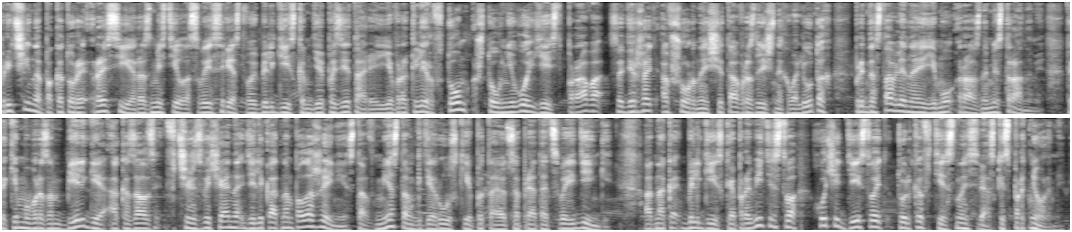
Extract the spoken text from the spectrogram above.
Причина, по которой Россия разместила свои средства в бельгийском депозитарии Евроклир в том, что у него есть право содержать офшорные счета в различных валютах, предоставленные ему разными странами. Таким образом, Бельгия оказалась в чрезвычайно деликатном положении, став местом, где русские пытаются прятать прятать свои деньги. Однако бельгийское правительство хочет действовать только в тесной связке с партнерами.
